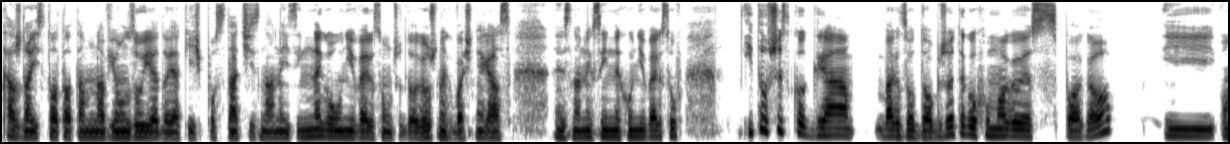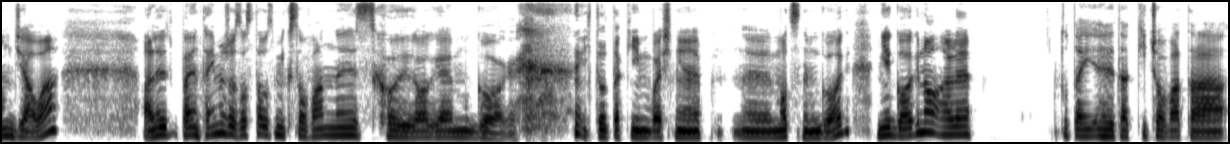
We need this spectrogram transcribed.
każda istota tam nawiązuje do jakiejś postaci znanej z innego uniwersum, czy do różnych właśnie ras znanych z innych uniwersów. I to wszystko gra bardzo dobrze, tego humoru jest sporo i on działa. Ale pamiętajmy, że został zmiksowany z horrorem gore. I to takim właśnie e, mocnym gore. Nie gorno, ale Tutaj e, ta kiczowata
